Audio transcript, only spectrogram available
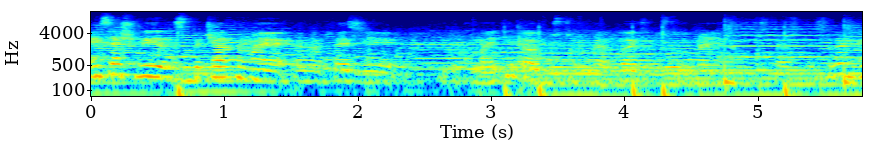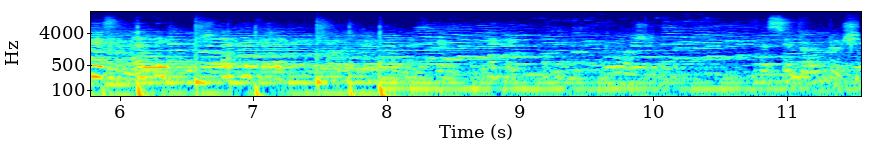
Е, сега ще ви разпечатаме тези документи, това е постановление, проект за постановление на Министерския съвет. Вие седнете и го четете и кажете какво разбирате от тези библиотека и какво ви приложи да се доуточи.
